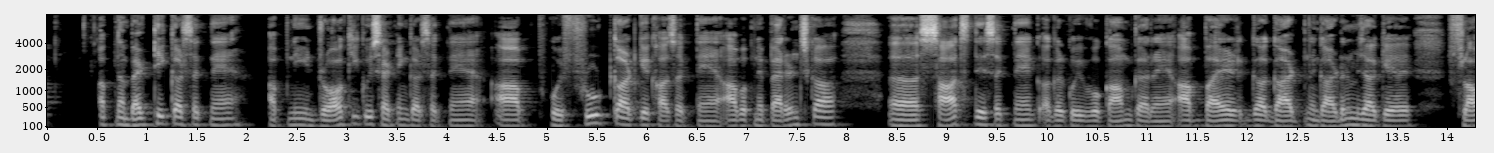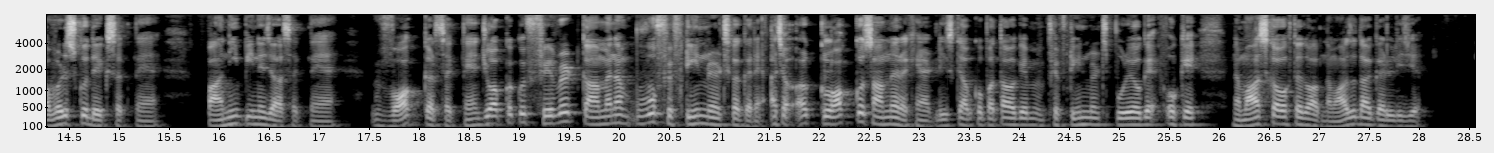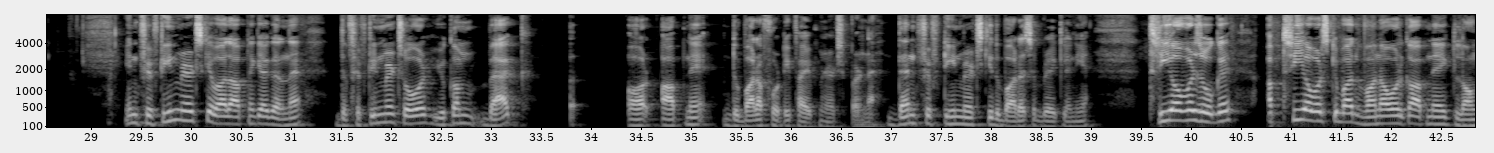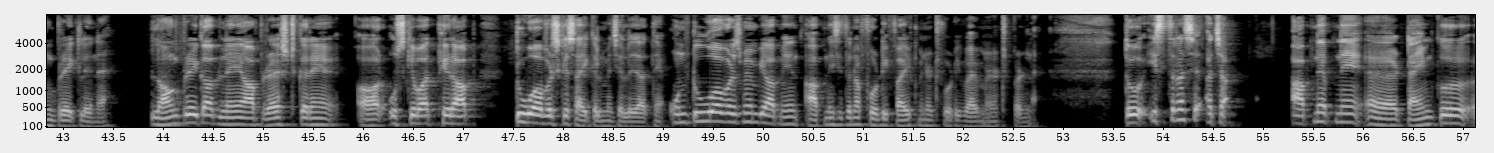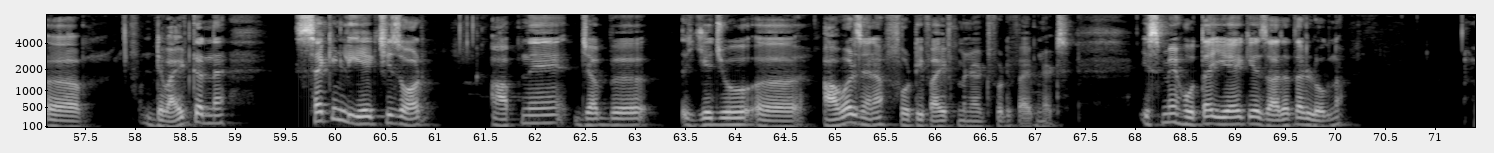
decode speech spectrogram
اپنا بیڈ ٹھیک کر سکتے ہیں، اپنی ڈرا کی کوئی سیٹنگ کر سکتے ہیں، آپ کوئی فروٹ کاٹ کے کھا سکتے ہیں، آپ اپنے پیرنٹس کا ساتھ دے سکتے ہیں اگر کوئی وہ کام کر رہے ہیں۔ آپ باہر گارڈن میں جا کے فلاورز کو دیکھ سکتے ہیں، پانی پینے جا سکتے ہیں واک کر سکتے ہیں۔ جو آپ کا کوئی فیوریٹ کام ہے نا، وہ ففٹین منٹس کا کریں۔ اچھا اور کلاک کو سامنے رکھیں ایٹ لیسٹ کہ آپ کو پتہ ہو کہ ففٹین منٹس پورے ہو گئے۔ اوکے نماز کا وقت ہے تو آپ نماز ادا کر لیجیے۔ ان ففٹین منٹس کے بعد آپ نے کیا کرنا ہے؟ The fifteen minutes over you come back اور آپ نے دوبارہ فورٹی فائیو منٹس پڑھنا ہے۔ دین ففٹین منٹس کی دوبارہ سے بریک لینی ہے۔ تھری آورز ہو گئے۔ اب تھری آورس کے بعد ون آور کا آپ نے ایک لانگ بریک لینا ہے۔ لانگ بریک آپ لیں، آپ ریسٹ کریں اور اس کے بعد پھر آپ ٹو آورس کے سائیکل میں چلے جاتے ہیں۔ ان ٹو آورس میں بھی آپ نے آپ نے اسی طرح forty five minute forty five minutes پڑھنا ہے۔ تو اس طرح سے اچھا آپ نے اپنے ٹائم کو ڈیوائڈ کرنا ہے۔ سیکنڈلی ایک چیز اور، آپ نے جب یہ جو آورز ہیں نا forty five minute forty five minutes اس میں ہوتا یہ ہے کہ زیادہ تر لوگ نا،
